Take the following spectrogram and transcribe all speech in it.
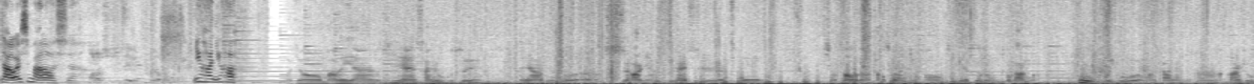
哪位是马老师？马老师是这个。你好，你好。我叫马文岩，今年三十五岁，在家工作十二年，最开始从小套子、打钻、拧这些各种都干过，一步一步往干下去。嗯，二十五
